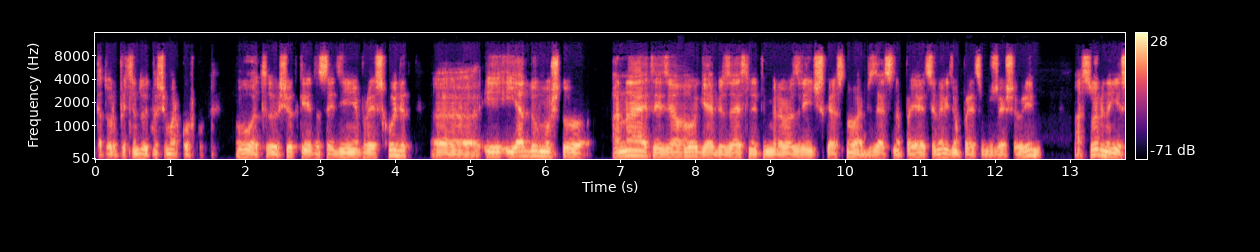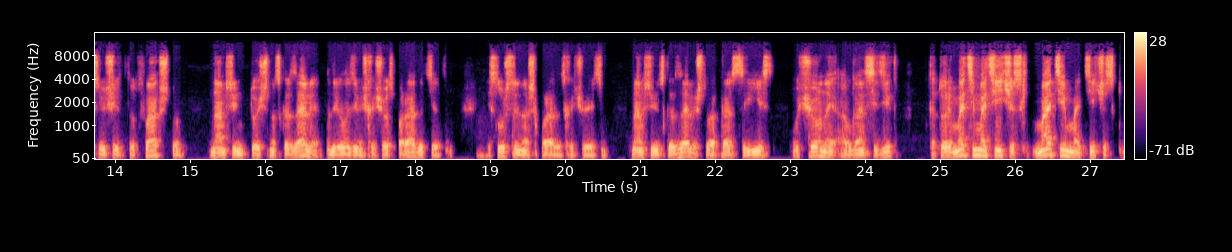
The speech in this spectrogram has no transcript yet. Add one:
который претендует на всю морковку. Вот, э, все-таки это соединение происходит, и я думаю, что она, эта идеология обязательно, эта мировоззренческая основа обязательно появится, она, видимо, появится в ближайшее время, особенно если учитывать тот факт, что нам сегодня точно сказали, Андрей Владимирович, хочу вас порадовать этим, и слушатели наших порадовать хочу этим. Нам сегодня сказали, что, оказывается, есть ученый Афган Сидик, который математически, математически,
